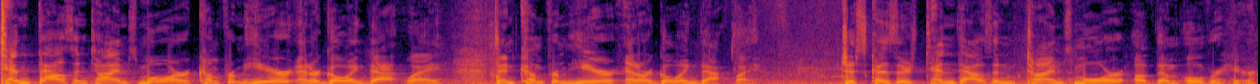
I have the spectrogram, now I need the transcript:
10,000 times more come from here and are going that way than come from here and are going that way. Just because there's 10,000 times more of them over here.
